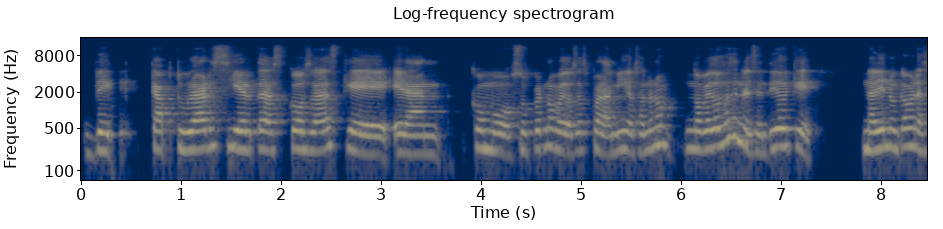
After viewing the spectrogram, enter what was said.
de capturar ciertas cosas que eran como súper novedosas para mí, o sea, no, no, novedosas en el sentido de que nadie nunca me las,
